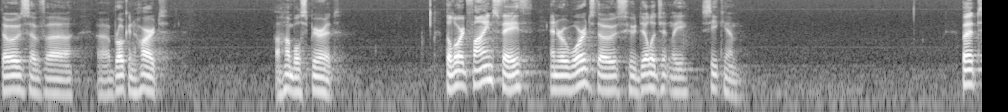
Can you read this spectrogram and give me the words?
those of uh, a broken heart, a humble spirit. The Lord finds faith and rewards those who diligently seek Him. But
